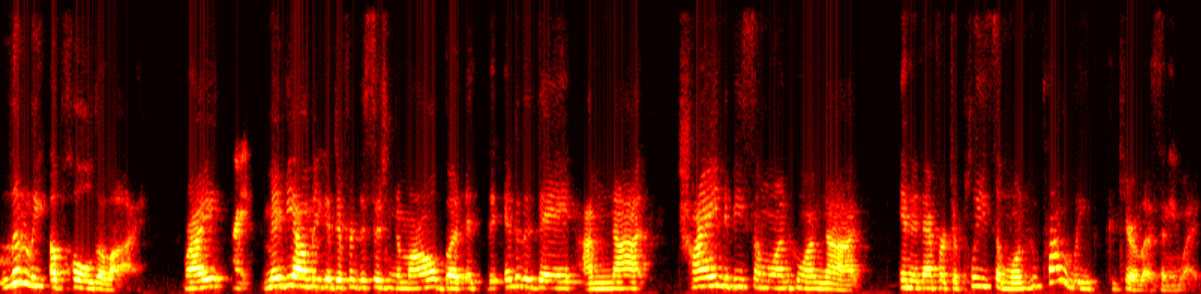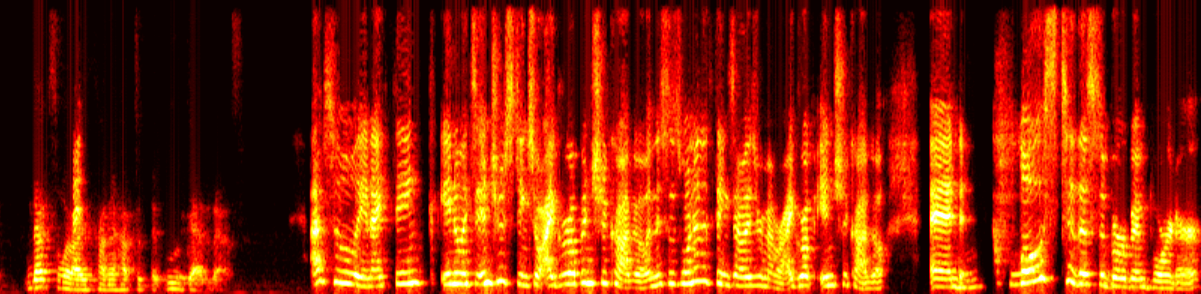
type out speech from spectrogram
literally uphold a lie. right? Right. Maybe I'll make a different decision tomorrow, but at the end of the day, I'm not trying to be someone who I'm not in an effort to please someone who probably could care less anyway. That's what I kind of have to look at it as. Absolutely. And I think, you know, it's interesting. So I grew up in Chicago, and this is one of the things I always remember. I grew up in Chicago and Mhm. close to the suburban border.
